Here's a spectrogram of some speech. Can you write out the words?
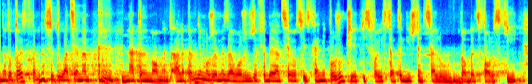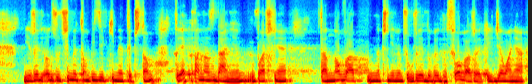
no to to jest pewna sytuacja na, na ten moment, ale pewnie możemy założyć, że Federacja Rosyjska nie porzuci jakichś swoich strategicznych celów wobec Polski. Jeżeli odrzucimy tą wizję kinetyczną, to jak Pana zdaniem właśnie ta nowa, znaczy nie wiem, czy użyję dobrego słowa, że jakieś działania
